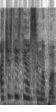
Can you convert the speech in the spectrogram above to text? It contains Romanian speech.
Acesta este un SMP.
